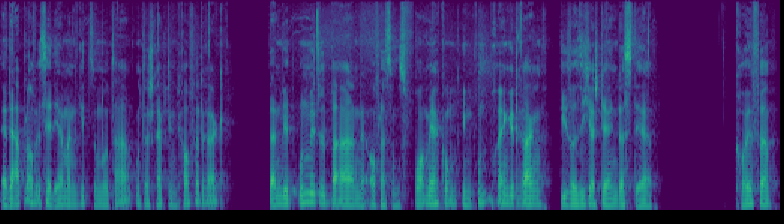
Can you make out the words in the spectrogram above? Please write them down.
Ja, der Ablauf ist ja der, man geht zum Notar, unterschreibt den Kaufvertrag, dann wird unmittelbar eine Auflassungsvormerkung im Grundbuch eingetragen, die soll sicherstellen, dass der Käufer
